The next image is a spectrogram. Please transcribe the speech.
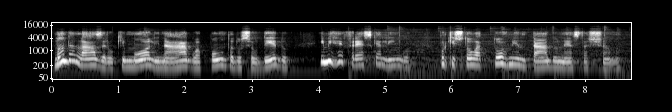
Manda Lázaro que mole na água a ponta do seu dedo e me refresque a língua, porque estou atormentado nesta chama.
